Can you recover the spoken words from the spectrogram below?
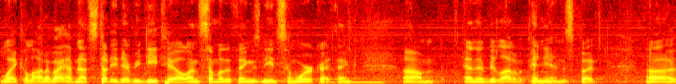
like a lot of. I have not studied every detail, and some of the things need some work, I think. Um, and there'd be a lot of opinions, but uh,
